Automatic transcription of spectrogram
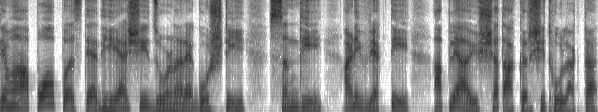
तेव्हा आपोआपच त्या ध्येयाशी जुळणाऱ्या गोष्टी संधी आणि व्यक्ती आपल्या आयुष्यात आकर्षित होऊ लागतात.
